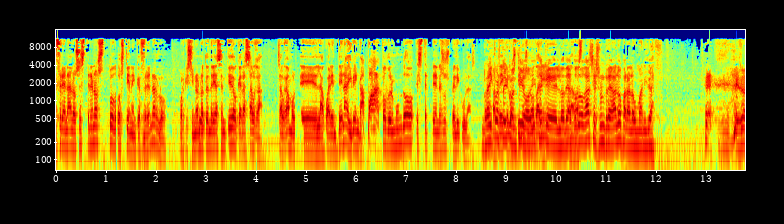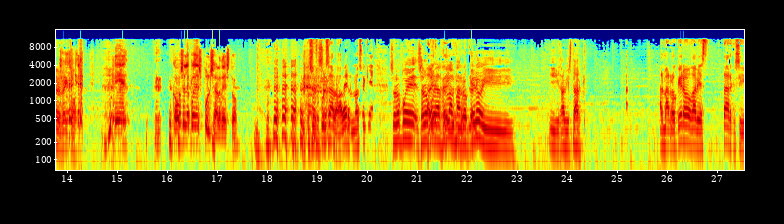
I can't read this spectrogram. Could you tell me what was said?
frenan los estrenos, todos tienen que frenarlo, porque si no, no tendría sentido que ahora salga, salgamos de la cuarentena y venga, pa, todo el mundo estrene sus películas. Raiko, estoy contigo. no Dice que lo de a todo gas es un regalo para la humanidad. Eso es rico. Eh, ¿Cómo se le puede expulsar de esto? Eso expulsalo. A ver, no sé qué. Solo puede, solo A puede ver, hacerlo el- al marroquero y. Y Gaby Stark. Al marroquero Gaby Stark, si...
